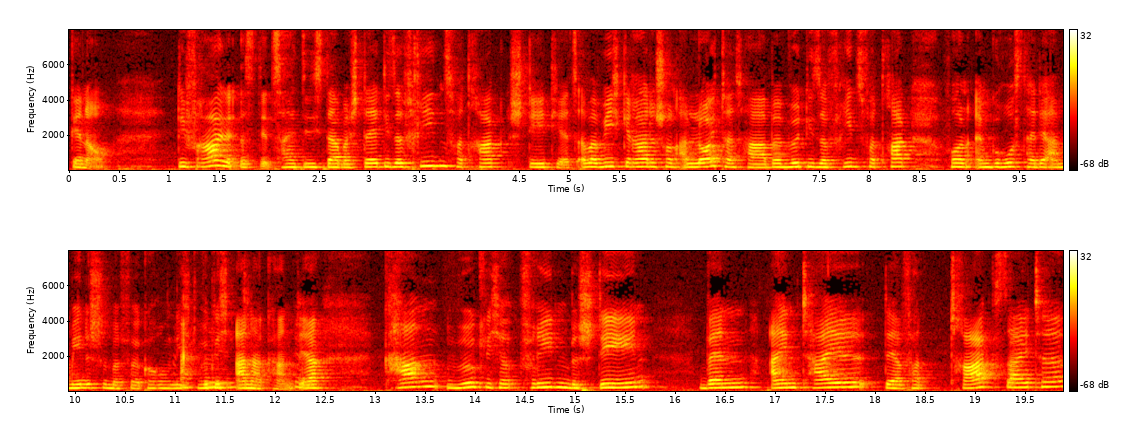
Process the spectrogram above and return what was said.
Genau. Die Frage ist jetzt halt, die sich dabei stellt, dieser Friedensvertrag steht jetzt. Aber wie ich gerade schon erläutert habe, wird dieser Friedensvertrag von einem Großteil der armenischen Bevölkerung nicht wirklich anerkannt. Ja. Kann wirklicher Frieden bestehen, wenn ein Teil der Vertragsseite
